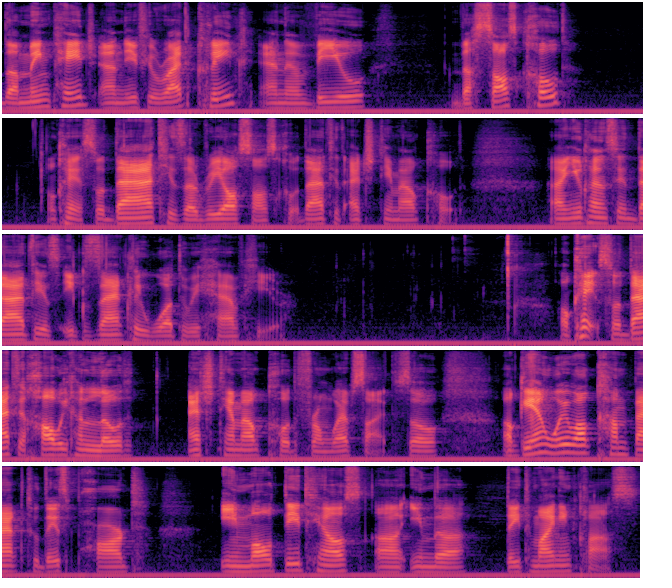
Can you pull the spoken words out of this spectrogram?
the main page, and if you right click and then view the source code, okay, so that is a real source code. That is HTML code, and you can see that is exactly what we have here. Okay, so that's how we can load HTML code from website. So again, we will come back to this part in more details uh, in the data mining class.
